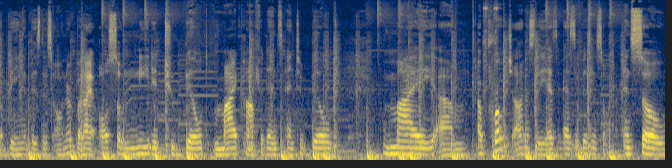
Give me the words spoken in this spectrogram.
of being a business owner, but I also needed to build my confidence and to build my um, approach, honestly, as, as a business owner. And so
